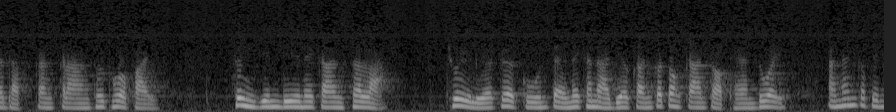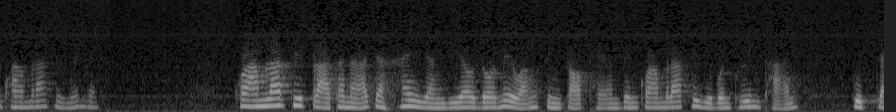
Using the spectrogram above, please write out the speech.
ระดับกลางๆทั่ว ๆ ไป ซึ่งยินดีในการสละช่วยเหลือเกื้อกูล แต่ในขณะเดียวกันก็ต้องการตอบแทนด้วย อันนั้นก็เป็นความรักเหมือนกันความรักที่ปรารถนาจะให้อย่างเดียว โดยไม่หวังสิ่งตอบแทนเป็นความรักที่อยู่บนพื้นฐานจิตใจ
